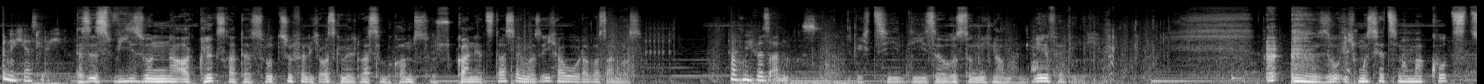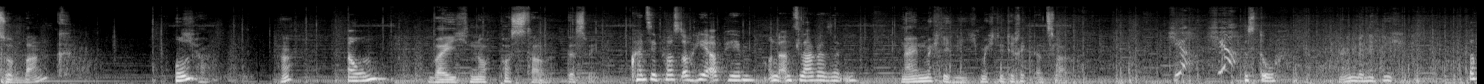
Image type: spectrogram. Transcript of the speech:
Bin ich hässlich. Das ist wie so eine Art Glücksrad. Das wird zufällig ausgewählt, was du bekommst. Das kann jetzt das sein, was ich habe oder was anderes. Hoffentlich was anderes. Ich ziehe diese Rüstung nicht nochmal an. Mir gefällt die nicht. So, ich muss jetzt noch mal kurz zur Bank. Warum? Ja, Warum? weil ich noch Post habe, deswegen. Du kannst die Post auch hier abheben und ans Lager senden. Nein, möchte ich nicht. Ich möchte direkt ans Lager. Bist doof. Nein, bin ich nicht. Doch.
